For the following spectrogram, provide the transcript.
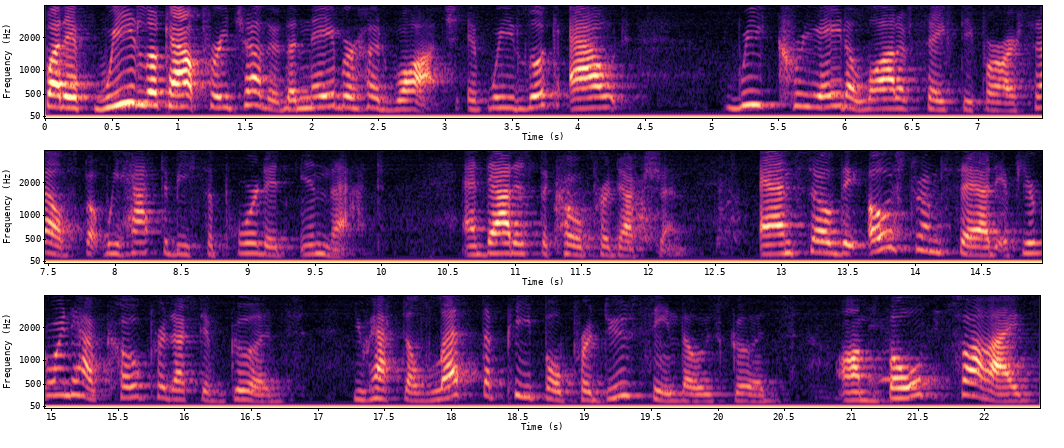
But if we look out for each other, the neighborhood watch, if we look out, we create a lot of safety for ourselves, but we have to be supported in that. And that is the co production. And so the Ostrom said if you're going to have co productive goods, you have to let the people producing those goods on both sides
